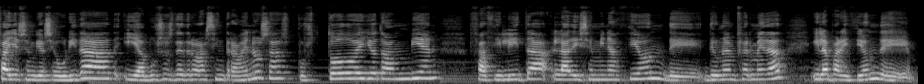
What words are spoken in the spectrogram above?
fallos en bioseguridad y abusos de drogas intravenosas, pues todo ello también facilita la diseminación de, una enfermedad y la aparición de,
